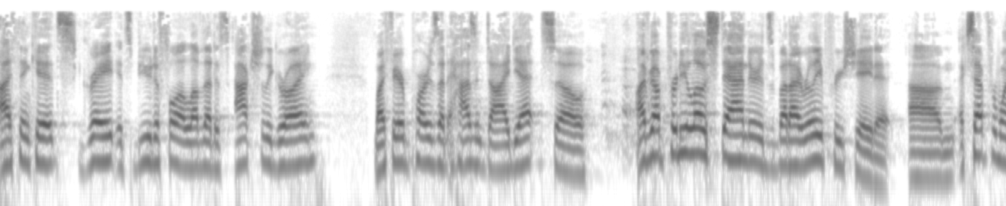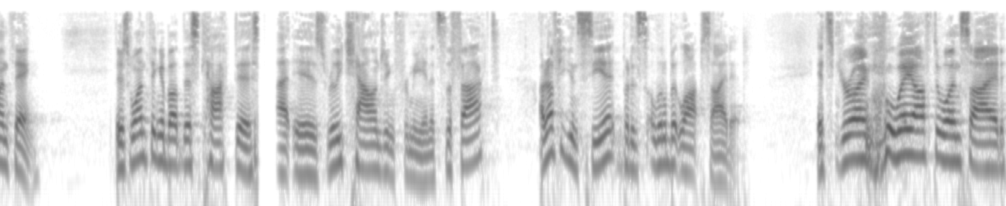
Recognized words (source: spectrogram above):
I think it's great. It's beautiful. I love that it's actually growing. My favorite part is that it hasn't died yet. So I've got pretty low standards, but I really appreciate it. Um, except for one thing. There's one thing about this cactus that is really challenging for me, and it's the fact I don't know if you can see it, but it's a little bit lopsided. It's growing way off to one side,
